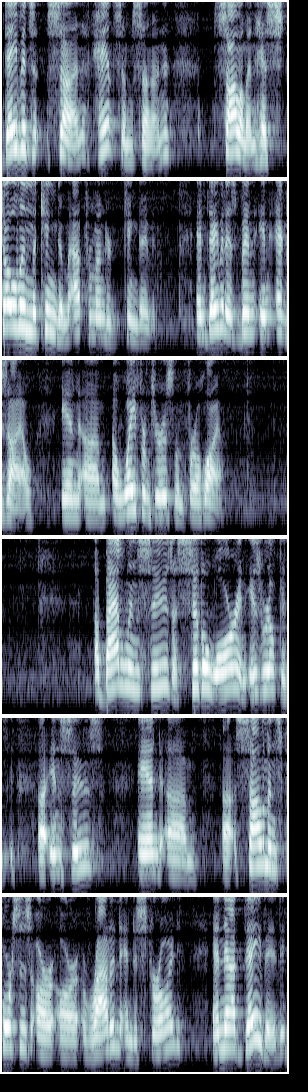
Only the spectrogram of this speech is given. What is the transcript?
David's son, handsome son, Solomon, has stolen the kingdom out from under King David. And David has been in exile in, um, away from Jerusalem for a while. a battle ensues, a civil war in Israel uh, ensues, and um, uh, Solomon's forces are, are routed and destroyed. And now David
